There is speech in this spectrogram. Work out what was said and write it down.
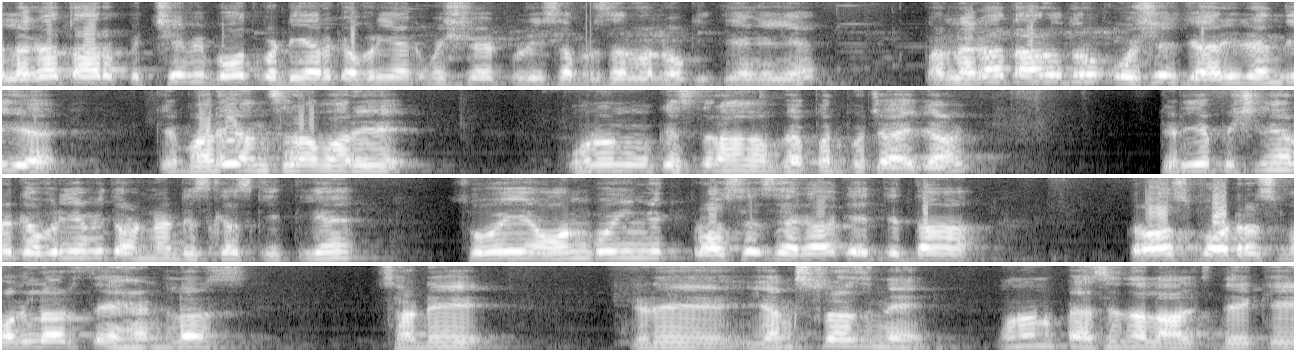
ਲਗਾਤਾਰ ਪਿੱਛੇ ਵੀ ਬਹੁਤ ਵੱਡੀਆਂ ਰਿਕਵਰੀਆਂ ਕਮਿਸ਼ਨਰੇਟ ਪੁਲਿਸ ਅੰਮ੍ਰਿਤਸਰ ਵੱਲੋਂ ਕੀਤੀਆਂ ਗਈਆਂ। ਪਰ ਲਗਾਤਾਰ ਉਧਰੋਂ ਕੋਸ਼ਿਸ਼ ਜਾਰੀ ਰਹਿੰਦੀ ਹੈ ਕਿ ਮਾੜੇ ਅਨਸਰਾਂ ਬਾਰੇ ਉਹਨਾਂ ਨੂੰ ਕਿਸ ਤਰ੍ਹਾਂ ਵੈਪਨ ਪਹੁੰਚਾਏ ਜਾਣ। ਜਿਹੜੀਆਂ ਪਿਛਲੀਆਂ ਰਿਕਵਰੀਆਂ ਵੀ ਤੁਹਾਡੇ ਨਾਲ ਡਿਸਕਸ ਕੀਤੀਆਂ ਸੋ ਇਹ ਆਨਗੋਇੰਗ ਇੱਕ ਪ੍ਰੋਸੈਸ ਹੈਗਾ ਕਿ ਜਿੱਦਾਂ ਕ੍ਰਾਸ ਬਾਰਡਰ ਸਮਗਲਰਸ ਤੇ ਹੈਂਡਲਰਸ ਸਾਡੇ ਜਿਹੜੇ ਯੰਗਸਟਰਸ ਨੇ ਉਹਨਾਂ ਨੂੰ ਪੈਸੇ ਦਾ ਲਾਲਚ ਦੇ ਕੇ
